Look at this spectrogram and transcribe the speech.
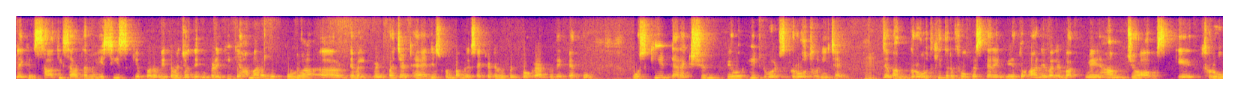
लेकिन साथ ही साथ हमें इस चीज़ के ऊपर भी तवज्जो देनी पड़ेगी कि हमारा जो पूरा डेवलपमेंट बजट है जिसको हम पब्लिक सेक्टर डेवलपमेंट प्रोग्राम को देख कहते हैं उसकी डायरेक्शन प्योरली टुवर्ड्स ग्रोथ होनी चाहिए हम्म। जब हम ग्रोथ की तरफ़ फोकस करेंगे तो आने वाले वक्त में हम जॉब्स के थ्रू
